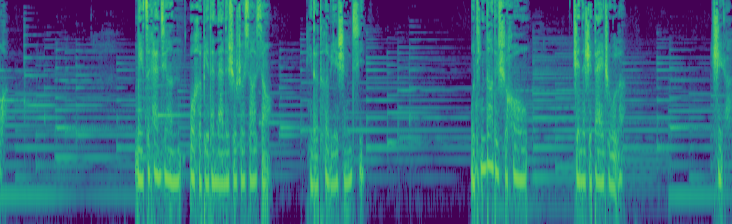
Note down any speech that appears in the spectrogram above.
我。每次看见我和别的男的说说笑笑，你都特别生气。我听到的时候，真的是呆住了。是啊，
